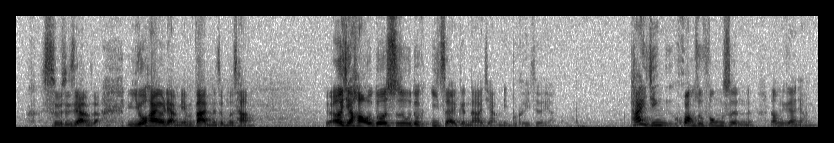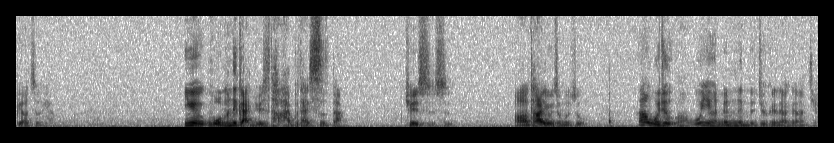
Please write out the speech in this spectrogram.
是不是这样子啊？以后还有两年半呢，怎么唱？而且好多师傅都一再跟他讲，你不可以这样。他已经放出风声了，那我们就跟他讲，你不要这样。因为我们的感觉是他还不太适当，确实是。啊，他又这么做，啊，我就我也很冷冷的就跟他跟他讲，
